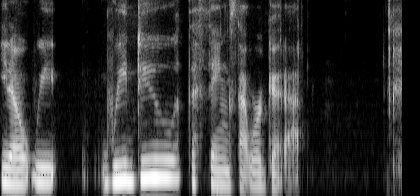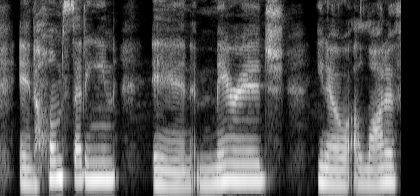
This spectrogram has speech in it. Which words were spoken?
you know, we we do the things that we're good at in homesteading, in marriage. You know, a lot of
